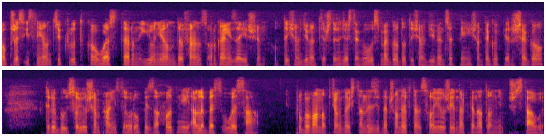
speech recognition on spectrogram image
poprzez istniejący krótko Western Union Defense Organization od 1948 do 1951, który był sojuszem państw Europy Zachodniej, ale bez USA. Próbowano wciągnąć Stany Zjednoczone w ten sojusz, jednak te na to nie przystały.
